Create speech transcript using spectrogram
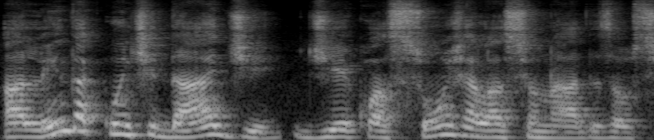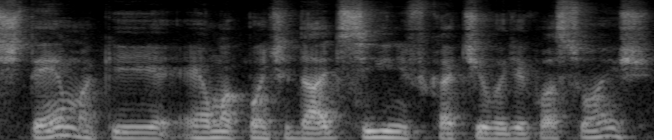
além da quantidade de equações relacionadas ao sistema, que é uma quantidade significativa de equações,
